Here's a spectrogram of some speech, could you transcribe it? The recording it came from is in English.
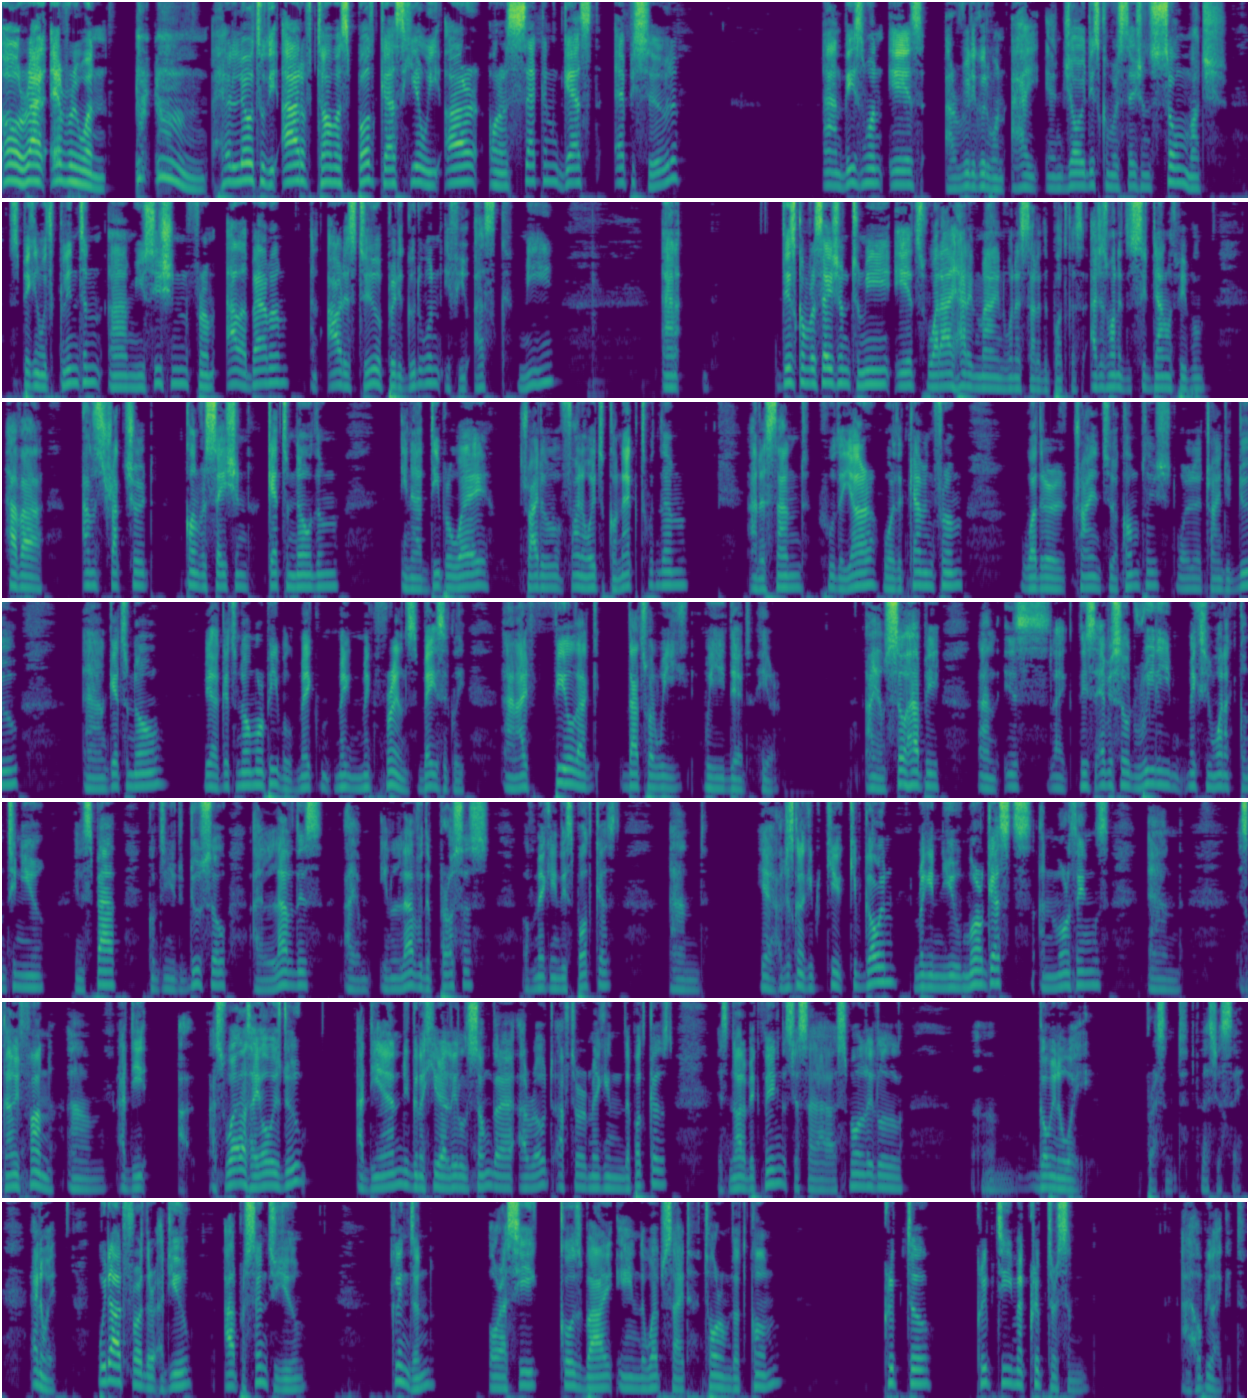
All right, everyone. Hello to the Art of Thomas podcast. Here we are on our second guest episode. And this one is a really good one. I enjoy this conversation so much. Speaking with Clinton, a musician from Alabama, an artist too, a pretty good one if you ask me. And this conversation to me it's what I had in mind when I started the podcast. I just wanted to sit down with people, have a unstructured conversation, get to know them in a deeper way, try to find a way to connect with them, understand who they are, where they're coming from, what they're trying to accomplish, what they're trying to do, and get to know, yeah, get to know more people, make make make friends, basically. And I feel like that's what we we did here. I am so happy, and it's like this episode really makes me want to continue in this path, continue to do so. I love this. I am in love with the process of making this podcast, and yeah, I'm just gonna keep keep keep going, bringing you more guests and more things, and it's gonna be fun. Um, at the uh, as well as I always do, at the end you're gonna hear a little song that I, I wrote after making the podcast. It's not a big thing. It's just a small little um, going away present. Let's just say. Anyway, without further ado, I'll present to you Clinton, or as he goes by in the website torum.com, Crypto Crypty McCryptorson. I hope you like it.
